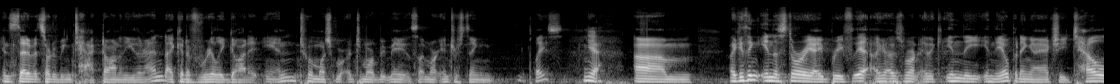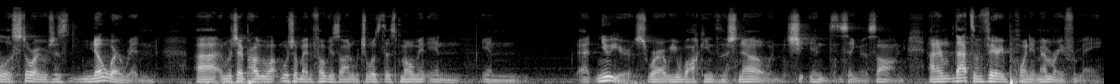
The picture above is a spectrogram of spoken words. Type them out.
instead of it sort of being tacked on at other end. I could have really got it in to a much more to more maybe a slightly more interesting place. Yeah. Um, like I think in the story, I briefly, I, I was like in the in the opening, I actually tell a story which is nowhere written, uh, and which I probably wa- which I might have focused on, which was this moment in in at New Year's where we were walking through the snow and, sh- and singing the song, and that's a very poignant memory for me.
